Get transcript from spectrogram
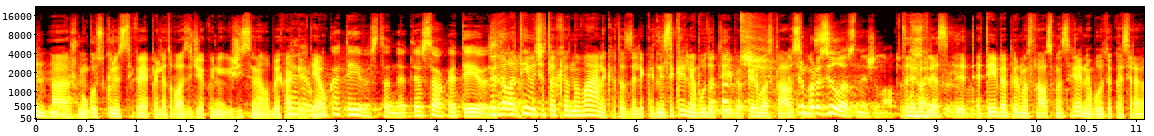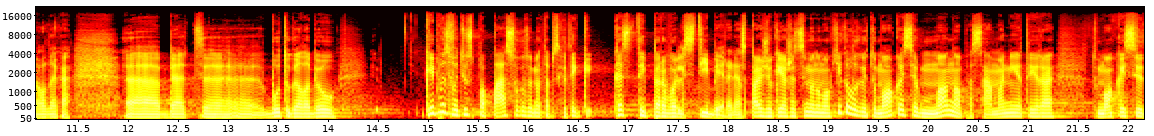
mhm. žmogus, kuris tikrai apie Lietuvos didžiąją kunigaikštystę nelabai ką girdėjo. Būk ateivis tada, tiesiog ateivis. Gal ateivis čia tokia nuvalika tas dalykas, nes tikrai nebūtų ateivė pirmas klausimas. Ir Brazilas nežinotų. Tai, nes ateivė pirmas klausimas tikrai nebūtų, kas yra LDK. Bet būtų gal labiau Kaip jūs, vat, jūs papasakotumėte apskritai, kas tai per valstybė yra? Nes, pavyzdžiui, kai aš atsimenu mokyklą, kai tu mokaiesi ir mano pasąmonėje tai yra, tu mokaiesi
